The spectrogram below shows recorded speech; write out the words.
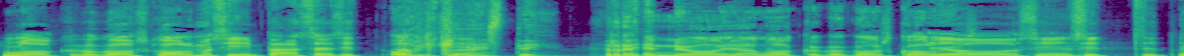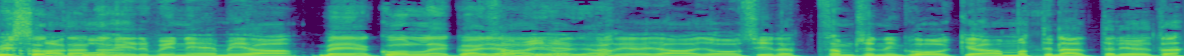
Luokkakokous 3, siinä pääsee sitten... Oikeesti. Renny ohjaa luokkakokous kolmas. Joo, siinä sitten sit Aku tänään- Hirviniemi ja Meidän kollega Jaajo ja... ja Jaajo siinä semmoisia niinku oikea ammattinäyttelijöitä.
